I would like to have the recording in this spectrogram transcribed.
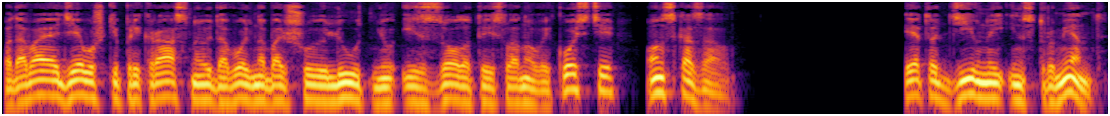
Подавая девушке прекрасную, довольно большую лютню из золота и слоновой кости, он сказал, «Этот дивный инструмент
